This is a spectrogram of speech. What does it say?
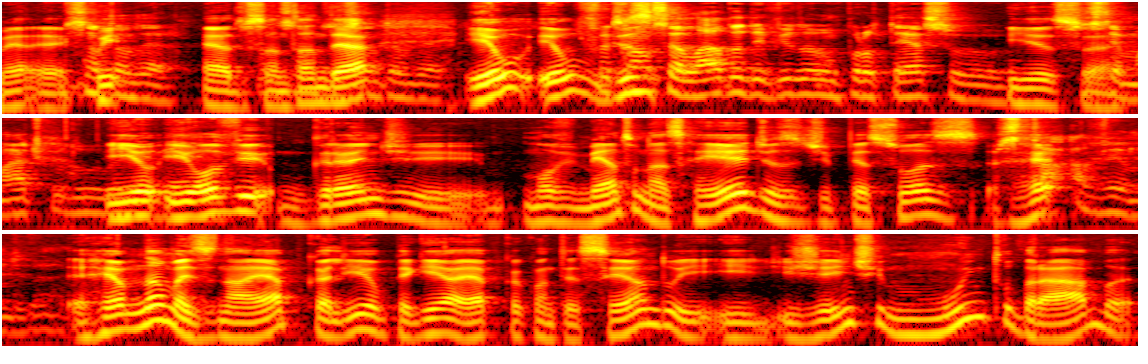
É, do Santander. É, do Santander. do Santander. Eu, eu foi diz... cancelado devido a um protesto Isso, é. sistemático é. do. E, e, houve um grande movimento nas redes de pessoas. Está havendo, né? Não, mas na época ali, eu peguei a época acontecendo e, e gente muito braba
